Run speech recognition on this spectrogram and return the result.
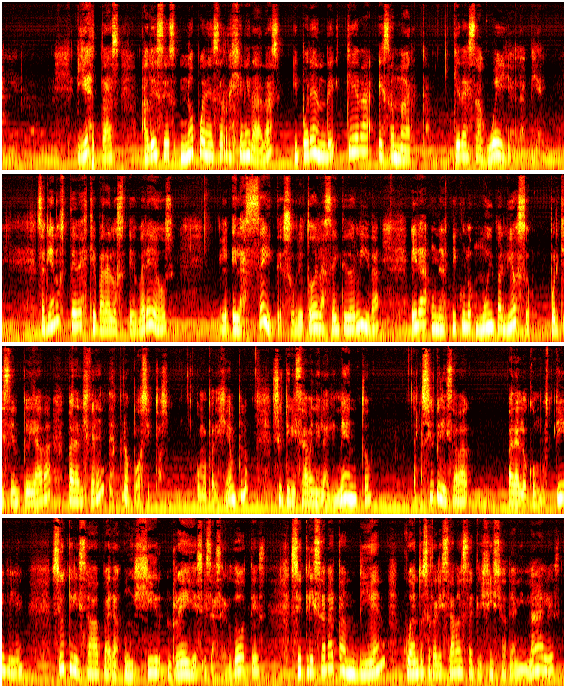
Y estas a veces no pueden ser regeneradas y por ende queda esa marca, queda esa huella en la piel. ¿Sabían ustedes que para los hebreos el aceite, sobre todo el aceite de oliva, era un artículo muy valioso porque se empleaba para diferentes propósitos, como por ejemplo se utilizaba en el alimento, se utilizaba para lo combustible, se utilizaba para ungir reyes y sacerdotes, se utilizaba también cuando se realizaban sacrificios de animales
